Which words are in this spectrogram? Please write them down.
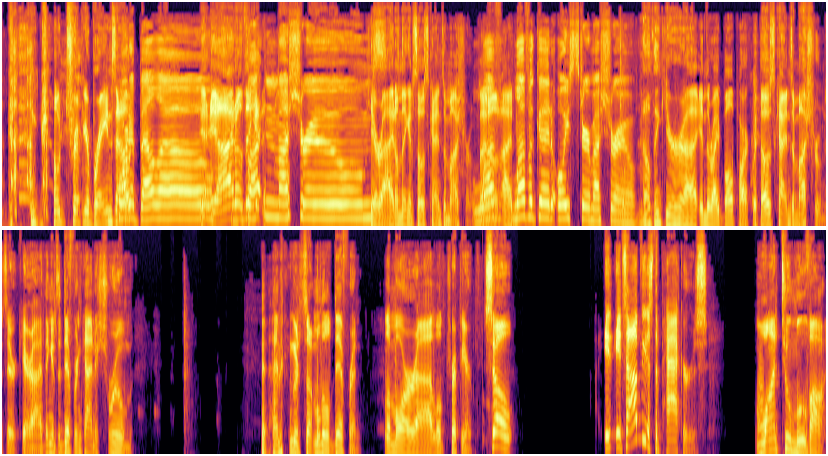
go trip your brains out? Portobello. Yeah, yeah, I don't think it- button mushrooms. Kira, I don't think it's those kinds of mushrooms. I Love, I, love a good oyster mushroom. I don't think you're uh, in the right ballpark with those kinds of mushrooms there, Kara. I think it's a different kind of shroom. I think it's something a little different, a little more, uh, a little trippier. So it, it's obvious the Packers want to move on.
